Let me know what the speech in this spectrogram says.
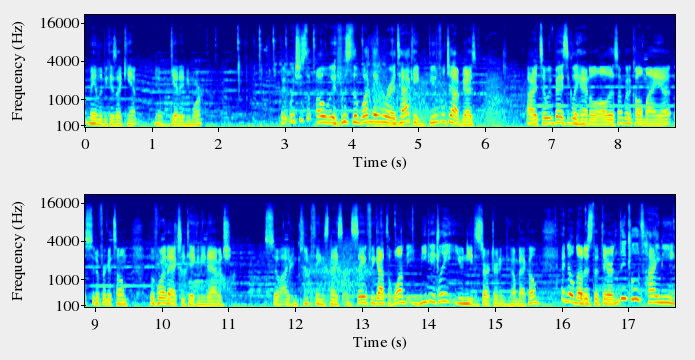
mainly because I can't, you know, get any more. Wait, which is the, oh, it was the one they were attacking. Beautiful job, guys. Alright, so we've basically handled all this. I'm going to call my uh, pseudo-frigates home before they actually take any damage. So I can keep things nice and safe. We got the one immediately. You need to start turning to come back home. And you'll notice that they're little tiny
